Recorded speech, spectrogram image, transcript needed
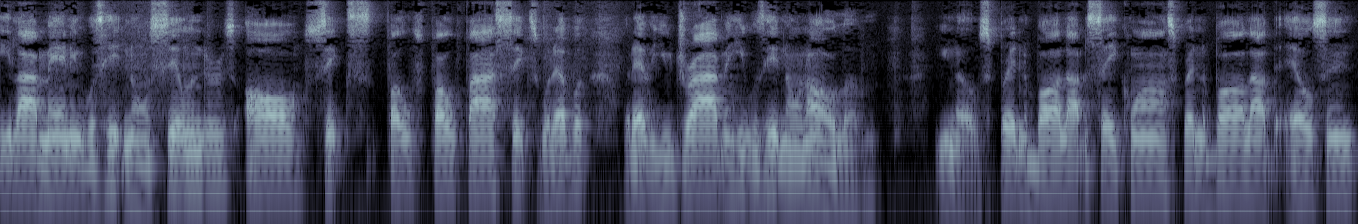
Eli Manning was hitting on cylinders, all six, four, four, five, six, whatever, whatever you driving, he was hitting on all of them. You know, spreading the ball out to Saquon, spreading the ball out to Elson,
